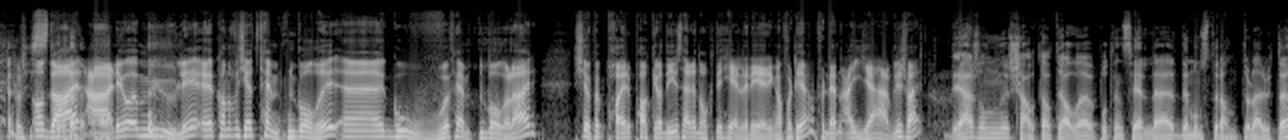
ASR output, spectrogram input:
Og der er det jo mulig eh, Kan du få kjøpt 15 boller. Eh, gode 15 boller der. Kjøpe et par pakker av de, så er det nok til hele regjeringa for tida. For den er jævlig svær. Det er sånn shout-out til alle potensielle demonstranter der ute.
